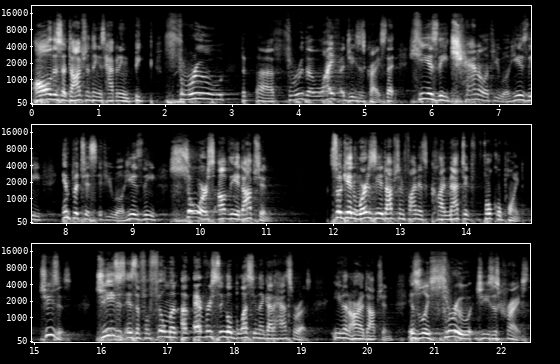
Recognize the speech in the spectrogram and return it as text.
All this adoption thing is happening be, through the, uh, through the life of Jesus Christ. That He is the channel, if you will. He is the impetus, if you will. He is the source of the adoption. So again, where does the adoption find its climactic focal point? Jesus. Jesus is the fulfillment of every single blessing that God has for us even our adoption, is really through Jesus Christ.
